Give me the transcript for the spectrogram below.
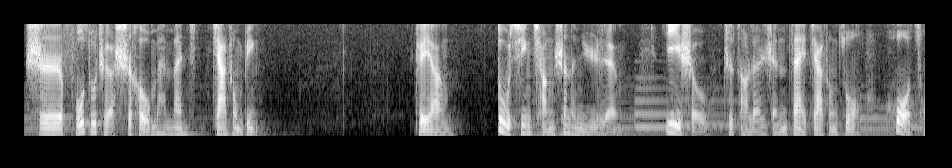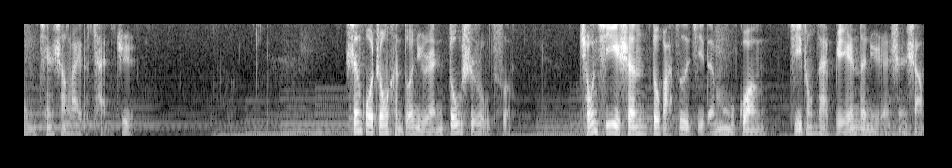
使服毒者事后慢慢加重病。这样，妒心强盛的女人，一手制造了人在家中坐。祸从天上来的惨剧。生活中很多女人都是如此，穷其一生都把自己的目光集中在别人的女人身上，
